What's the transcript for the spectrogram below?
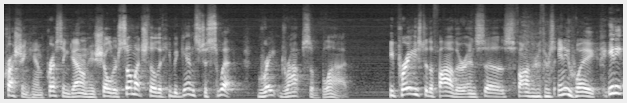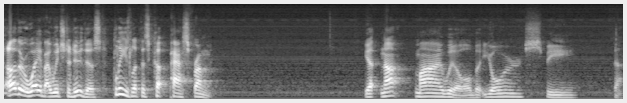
crushing him, pressing down on his shoulders, so much so that he begins to sweat great drops of blood. He prays to the Father and says, Father, if there's any way, any other way by which to do this, please let this cup pass from me. Yet not my will, but yours be done.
